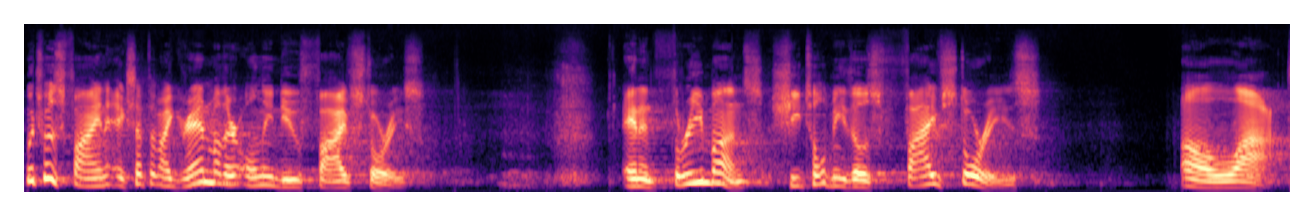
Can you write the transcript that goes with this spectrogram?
which was fine, except that my grandmother only knew five stories. And in three months, she told me those five stories a lot.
